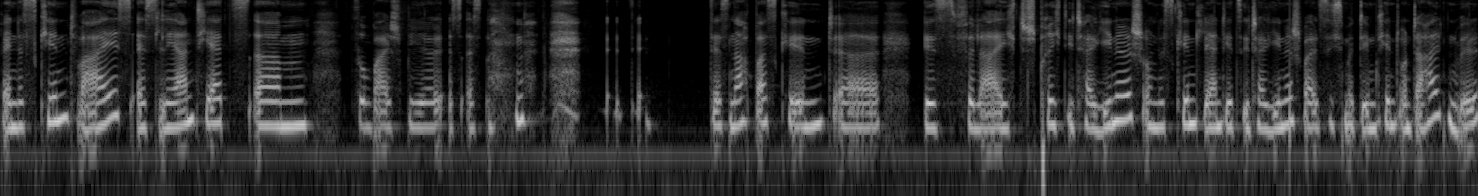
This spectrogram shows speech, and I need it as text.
Wenn das Kind weiß, es lernt jetzt ähm, zum Beispiel, es, es das Nachbarskind äh, ist vielleicht, spricht Italienisch und das Kind lernt jetzt Italienisch, weil es sich mit dem Kind unterhalten will,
